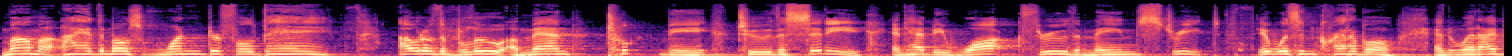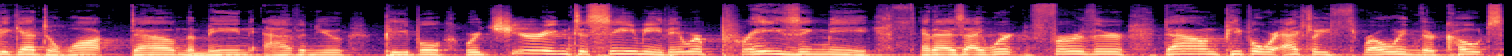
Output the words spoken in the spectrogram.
Mama, I had the most wonderful day. Out of the blue, a man took me to the city and had me walk through the main street. It was incredible. And when I began to walk down the main avenue, people were cheering to see me. They were praising me. And as I worked further down, people were actually throwing their coats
